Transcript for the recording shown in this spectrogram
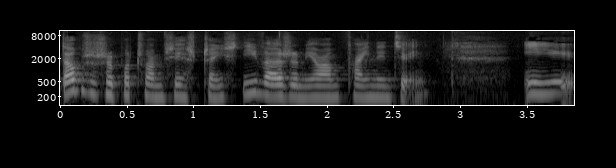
dobrze, że poczułam się szczęśliwa, że miałam fajny dzień. I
